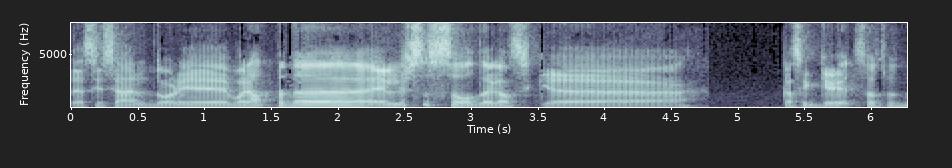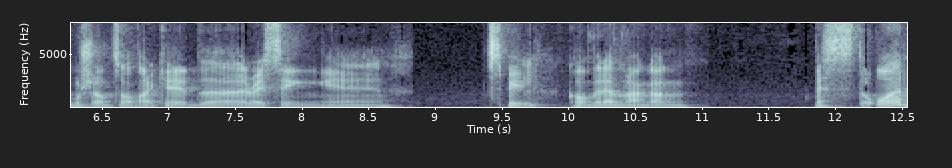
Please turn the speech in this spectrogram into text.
det syns jeg er en dårlig variant, men uh, ellers så så det ganske ganske gøy ut. Så ut som et morsomt sånn arcade eh, racing-spill. Kommer en eller annen gang neste år.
